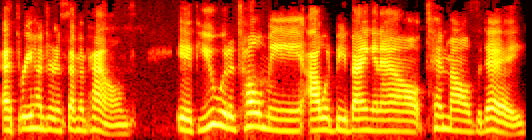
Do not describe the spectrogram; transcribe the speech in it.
at 307 pounds, if you would have told me I would be banging out 10 miles a day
